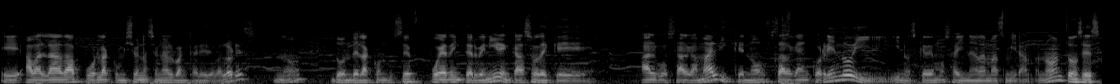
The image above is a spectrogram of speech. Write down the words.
eh, avalada por la Comisión Nacional Bancaria de Valores, ¿no? Donde la Conducef pueda intervenir en caso de que algo salga mal y que no salgan corriendo y, y nos quedemos ahí nada más mirando, ¿no? Entonces,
